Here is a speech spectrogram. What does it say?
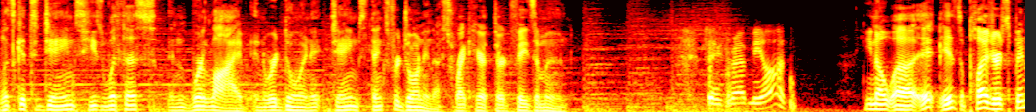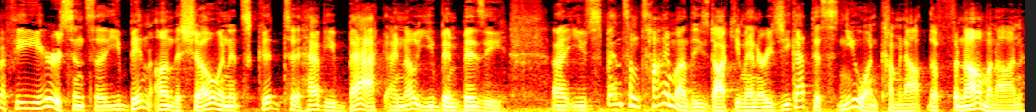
let's get to James. He's with us and we're live and we're doing it. James, thanks for joining us right here at Third Phase of Moon. Thanks for having me on. You know, uh, it is a pleasure. It's been a few years since uh, you've been on the show, and it's good to have you back. I know you've been busy. Uh, you spend some time on these documentaries. You got this new one coming out, The Phenomenon.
